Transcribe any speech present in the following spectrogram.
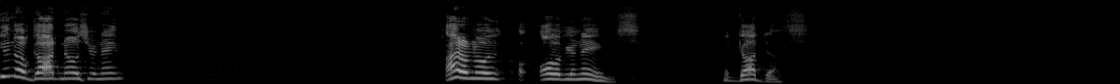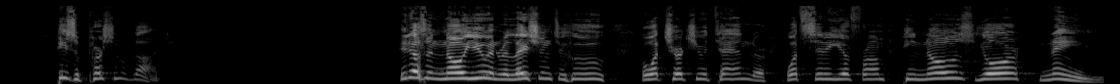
You know God knows your name. I don't know all of your names, but God does. He's a personal God. He doesn't know you in relation to who what church you attend or what city you're from. He knows your name.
